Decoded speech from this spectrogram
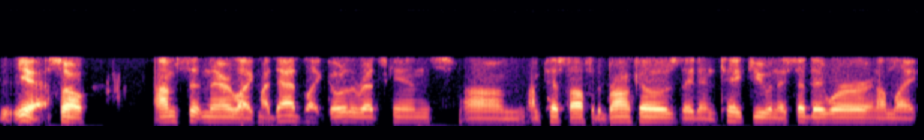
Yeah, so I'm sitting there like my dad's like, go to the Redskins. Um, I'm pissed off at the Broncos. They didn't take you, and they said they were, and I'm like,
